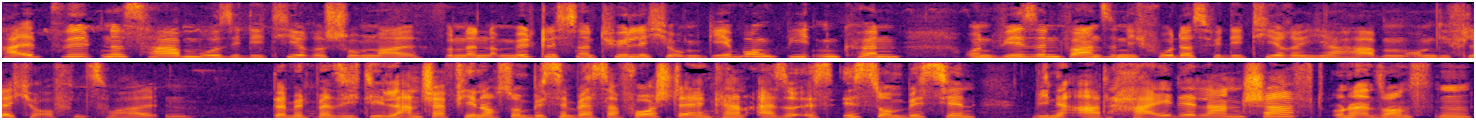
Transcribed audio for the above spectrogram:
Halbwildnis haben, wo sie die Tiere schon mal so eine möglichst natürliche Umgebung bieten können. Und wir sind wahnsinnig froh, dass wir die Tiere hier haben, um die Fläche offen zu halten. Damit man sich die Landschaft hier noch so ein bisschen besser vorstellen kann. Also es ist so ein bisschen wie eine Art Heidelandschaft und ansonsten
